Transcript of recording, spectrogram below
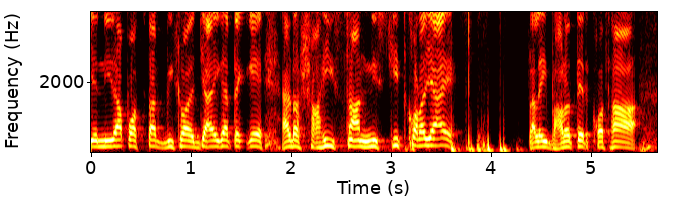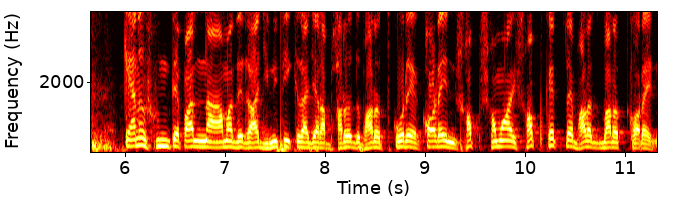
যে নিরাপত্তার বিষয় জায়গা থেকে একটা শাহী স্নান নিশ্চিত করা যায়। তাহলে এই ভারতের কথা কেন শুনতে পান না আমাদের রাজনীতিকরা যারা ভারত ভারত করে, করেন, সব সময়, সব ক্ষেত্রে ভারত ভারত করেন?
